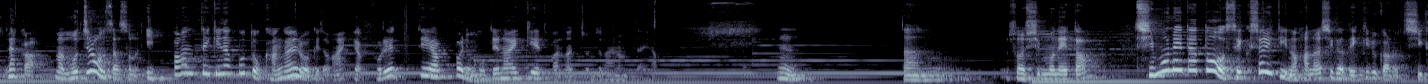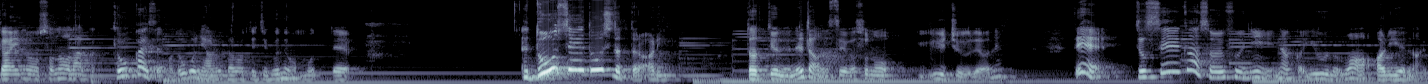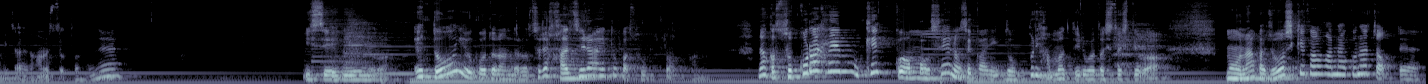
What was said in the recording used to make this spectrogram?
なんか、まあもちろんさ、その一般的なことを考えるわけじゃない？いや、これってやっぱりモテない系とかになっちゃうんじゃないのみたいな。うん。あの、その下ネタ？下ネタとセクシャリティの話ができるかの違いのそのなんか境界線はどこにあるんだろうって自分でも思って同性同士だったらありだっていうんだよね男性はその YouTube ではね。で女性がそういうふうになんか言うのはありえないみたいな話だったんだよね。異性に言うのは。えどういうことなんだろう？それ恥じらいとかそういうことなのかな？なんかそこら辺も結構もう性の世界にどっぷりハマっている私としてはもうなんか常識がなくなっちゃって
